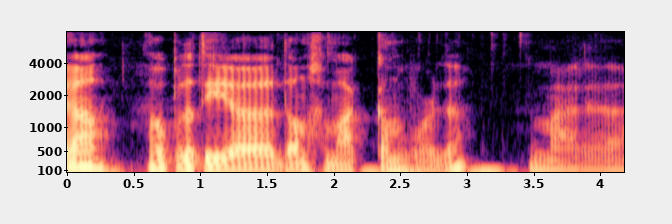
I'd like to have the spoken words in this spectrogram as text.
ja, hopen dat hij eh, dan gemaakt kan worden. Maar eh,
